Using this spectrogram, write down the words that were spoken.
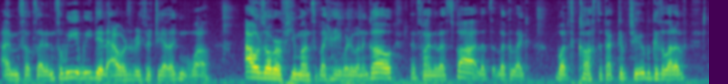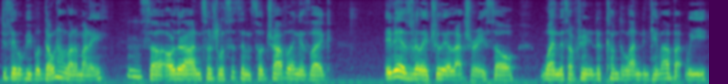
I'm so excited. And so we we did hours of research together. Like, well, hours over a few months of like, hey, where do we want to go? Let's find the best spot. Let's look at like what's cost effective too, because a lot of disabled people don't have a lot of money. So, or they're on social assistance. So traveling is like it is really truly a luxury. So when this opportunity to come to London came up, uh, we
